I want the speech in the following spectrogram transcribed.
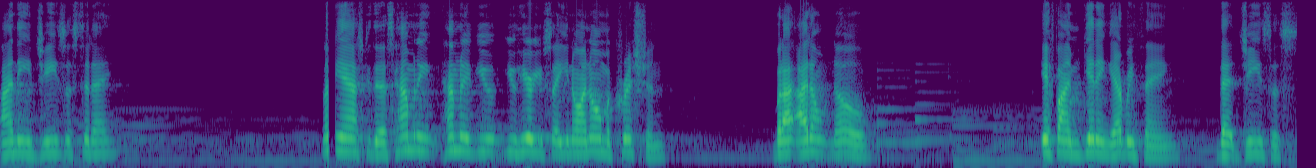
I need Jesus today. Let me ask you this. How many, how many of you, you hear you say, you know, I know I'm a Christian, but I, I don't know if I'm getting everything that Jesus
